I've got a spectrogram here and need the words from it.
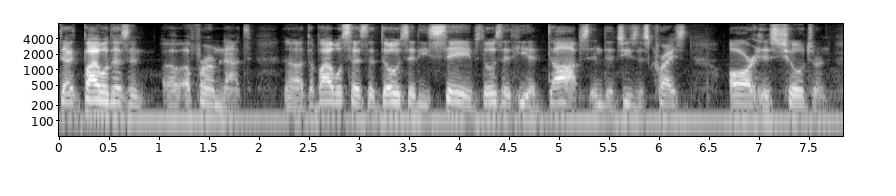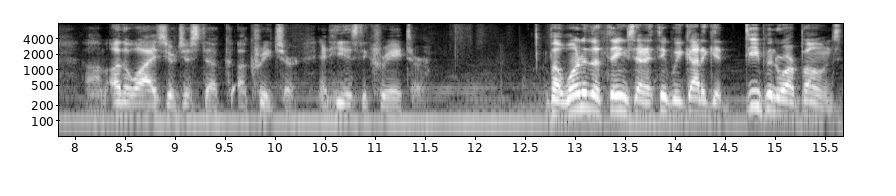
the Bible doesn't uh, affirm that. Uh, the Bible says that those that He saves, those that He adopts into Jesus Christ, are His children. Um, otherwise, you're just a, a creature, and He is the Creator. But one of the things that I think we got to get deep into our bones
